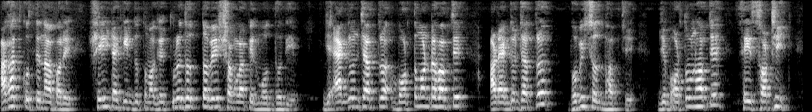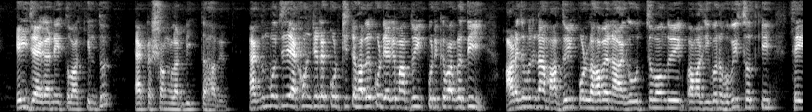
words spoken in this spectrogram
আঘাত করতে না পারে, সেইটা কিন্তু তোমাকে তুলে ধরতে হবে সংলাপের মধ্য দিয়ে। যে একজন ছাত্র বর্তমানটা ভাবছে আর একজন ছাত্র ভবিষ্যৎ ভাবছে। যে বর্তমান ভাবছে, সেই সঠিক এই জায়গা নিয়ে তোমাকে কিন্তু একটা সংলাপ লিখতে হবে। একজন বলছে যে, এখন যেটা করছি সেটা ভালো করি, আগে মাধ্যমিক পরীক্ষা ভালো দিই। আরেকজন বলছে, না, মাধ্যমিক পড়লে হবে না, আগে উচ্চ মাধ্যমিক, আমার জীবনে ভবিষ্যৎ কি? সেই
